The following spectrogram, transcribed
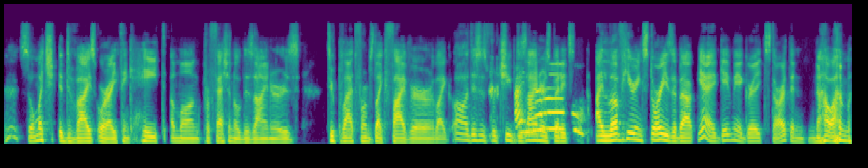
so much advice or i think hate among professional designers to platforms like Fiverr, like, oh, this is for cheap designers. But it's, I love hearing stories about, yeah, it gave me a great start. And now I'm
